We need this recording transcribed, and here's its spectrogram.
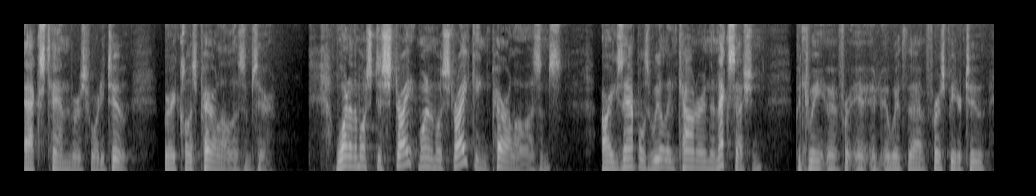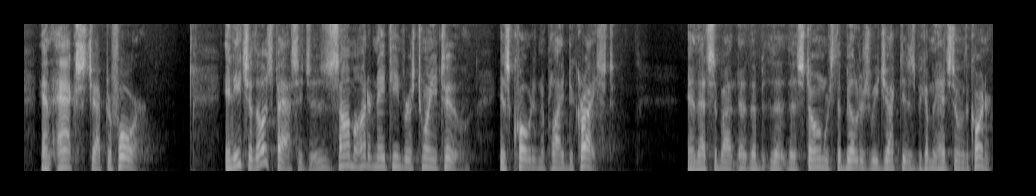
Acts 10, verse 42. Very close parallelisms here. One of the most, distri- one of the most striking parallelisms are examples we'll encounter in the next session between, uh, for, uh, uh with uh, 1 Peter 2 and Acts chapter 4. In each of those passages, Psalm 118, verse 22, is quoted and applied to Christ. And that's about the, the, the, stone which the builders rejected has become the headstone of the corner.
